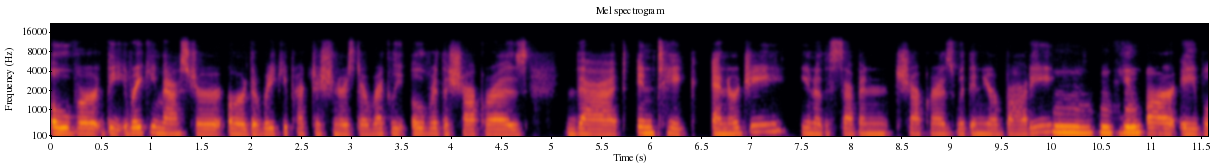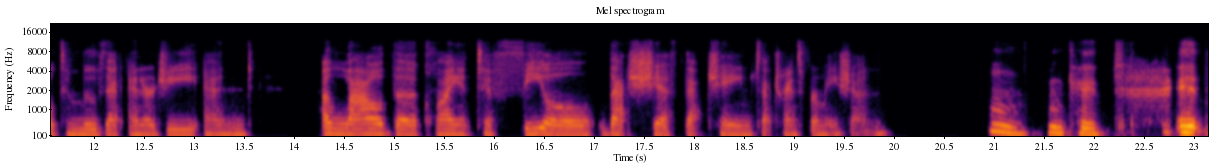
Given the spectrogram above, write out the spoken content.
over the Reiki master or the Reiki practitioners directly over the chakras that intake energy, you know, the seven chakras within your body, mm-hmm. you are able to move that energy and allow the client to feel that shift, that change, that transformation. Hmm. Okay. And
